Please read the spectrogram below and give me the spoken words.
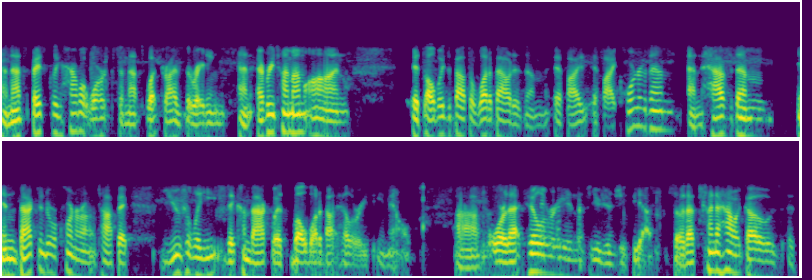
And that's basically how it works and that's what drives the ratings. And every time I'm on, it's always about the whataboutism. If I if I corner them and have them in backed into a corner on a topic, usually they come back with, well, what about Hillary's emails? Um, or that Hillary in the Fusion GPS. So that's kind of how it goes. It's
